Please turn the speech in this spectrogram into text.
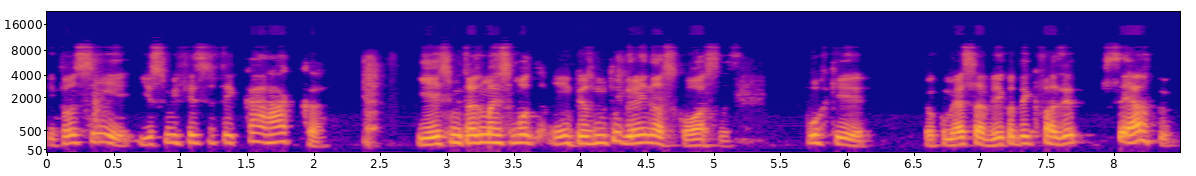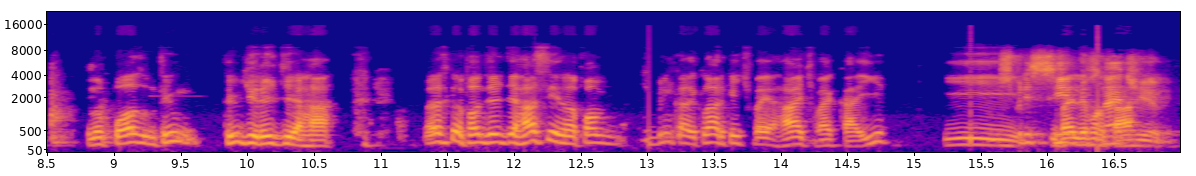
Então, assim, isso me fez ficar, caraca. E isso me traz uma, um peso muito grande nas costas. Por quê? Eu começo a ver que eu tenho que fazer certo. Eu não posso, não tenho, tenho direito de errar. Mas quando eu falo direito de errar, assim, na forma de brincadeira, claro que a gente vai errar, a gente vai cair, e, Os princípios, vai né, levantar. né, Diego?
